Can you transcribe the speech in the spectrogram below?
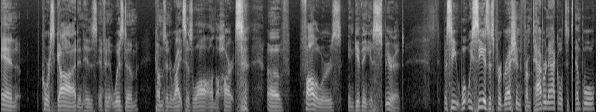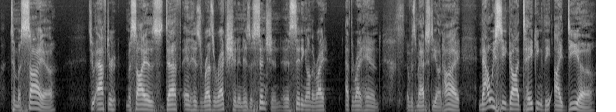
And of course, God, in His infinite wisdom, comes and writes His law on the hearts of followers in giving His Spirit. But see, what we see is this progression from tabernacle to temple to Messiah to after Messiah's death and his resurrection and his ascension and is sitting on the right at the right hand of his majesty on high. Now we see God taking the idea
